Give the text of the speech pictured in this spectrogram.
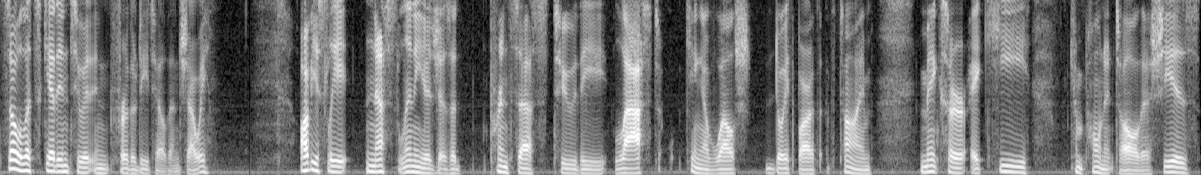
So let's get into it in further detail then, shall we? Obviously, Nest's lineage as a princess to the last king of Welsh, Deheubarth, at the time, makes her a key component to all this. She is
